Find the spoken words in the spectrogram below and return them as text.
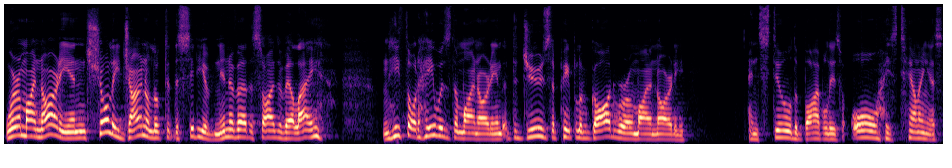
We're a minority, and surely Jonah looked at the city of Nineveh, the size of LA, and he thought he was the minority, and that the Jews, the people of God, were a minority. And still, the Bible is always telling us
